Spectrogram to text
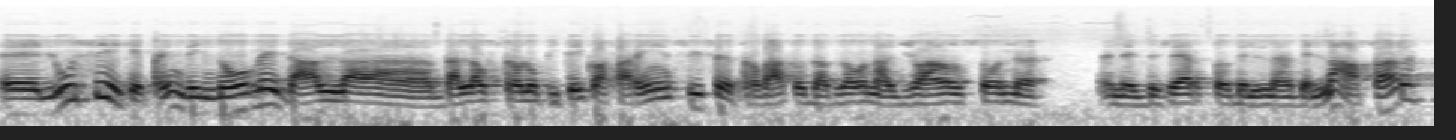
eh, Lucy che prende il nome dalla, dall'Australopiteco afarensis trovato da Donald Johansson eh, nel deserto del, dell'Afar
